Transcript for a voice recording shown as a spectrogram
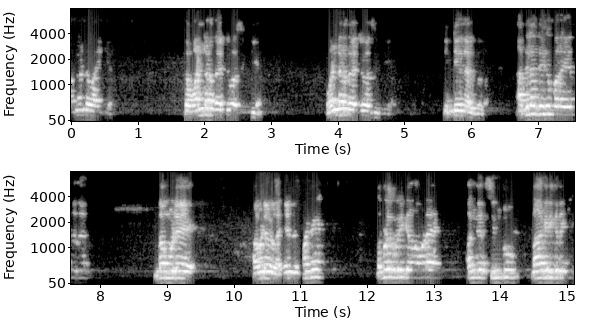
പന്ത്രണ്ട് വായിക്കുക the wonder that was India wonder that was India ഇന്ത്യയിൽ അത്ഭുതം അതിൽ അദ്ദേഹം പറയുന്നത് നമ്മുടെ അവിടെയുള്ള പഴയ നമ്മളൊക്കെ വിളിക്കുന്ന നമ്മുടെ അങ്ങ് സിന്ധു നാഗരികതയ്ക്ക്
